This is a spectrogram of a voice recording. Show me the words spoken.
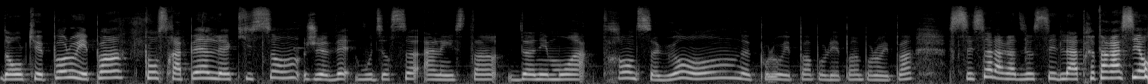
Donc, euh, Polo et Pan, qu'on se rappelle qui sont, je vais vous dire ça à l'instant. Donnez-moi 30 secondes. Polo et Pan, Polo et Pan, Polo et Pan. C'est ça la radio, c'est de la préparation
